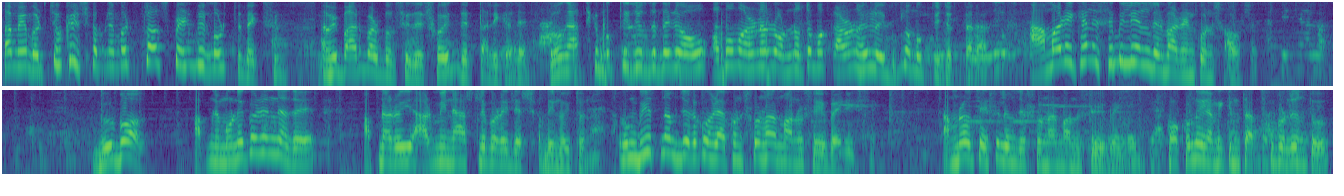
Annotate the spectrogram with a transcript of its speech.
আমি আমার চোখের সামনে আমার ক্লাস ফ্রেন্ডদের মরতে দেখছি। আমি বারবার বলছি যে শহীদদের তালিকা দেন। এবং আজকে মুক্তিযোদ্ধাদের অ- অবমাননার অন্যতম কারণ হলো এই ভুয়া মুক্তিযোদ্ধারা। আমার এখানে সিভিলিয়ানদের মারেন কোন সাহসে? দুর্বল। আপনি মনে করেন না যে আপনার ওই আর্মি না আসলে পরে এই দেশ স্বাধীন হইতো না। এবং ভিয়েতনাম যেরকম এখন সোনার মানুষ হয়ে বেরিয়েছে। আমরাও চাইছিলাম যে সোনার মানুষ হয়ে বেরিয়ে। কখনোই আমি কিন্তু আজকে পর্যন্ত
